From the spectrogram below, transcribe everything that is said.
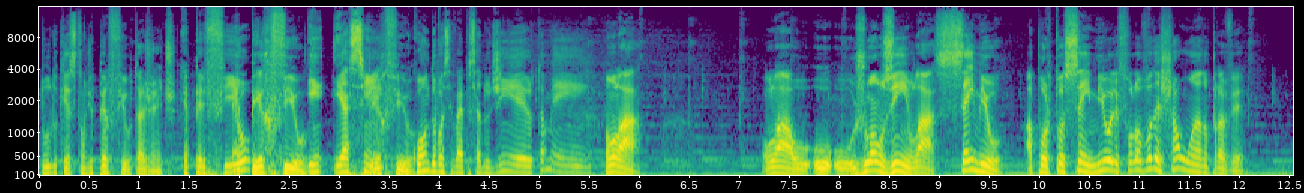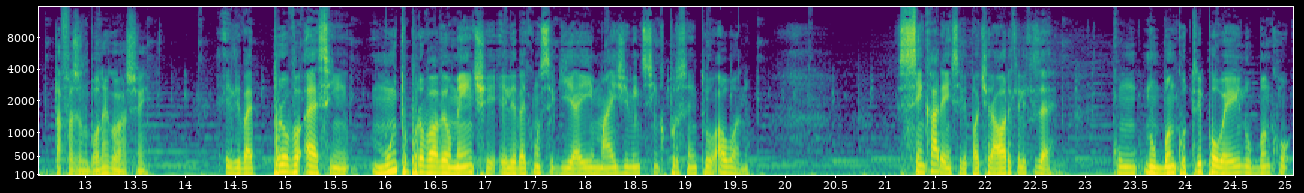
tudo questão de perfil, tá, gente? É perfil. É perfil. E, e assim, Perfil. quando você vai precisar do dinheiro também. Vamos lá. Vamos lá, o, o- o Joãozinho lá, 100 mil. Aportou 100 mil, ele falou: vou deixar um ano pra ver. Tá fazendo bom negócio, hein? Ele vai. Prova é, assim, muito provavelmente ele vai conseguir aí mais de 25% ao ano. Sem carência, ele pode tirar a hora que ele quiser. Com, num banco AAA, no banco,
